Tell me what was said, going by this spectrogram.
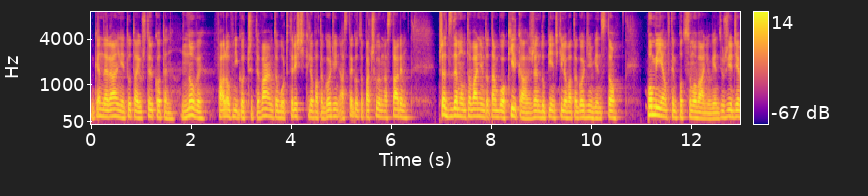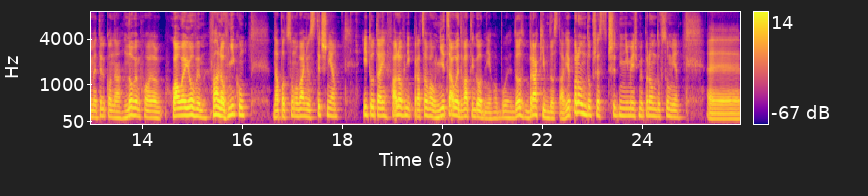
Generalnie tutaj już tylko ten nowy falownik odczytywałem. To było 40 kWh, a z tego co patrzyłem na starym przed zdemontowaniem to tam było kilka rzędu 5 kWh, więc to pomijam w tym podsumowaniu. Więc już jedziemy tylko na nowym Huawei'owym falowniku na podsumowaniu stycznia. I tutaj falownik pracował niecałe dwa tygodnie, bo były do, braki w dostawie prądu. Przez trzy dni nie mieliśmy prądu w sumie. E,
